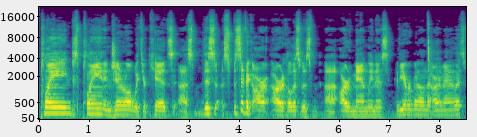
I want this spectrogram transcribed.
playing, just playing in general with your kids. Uh, this specific ar- article, this was uh, Art of Manliness. Have you ever been on the Art of Manliness?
